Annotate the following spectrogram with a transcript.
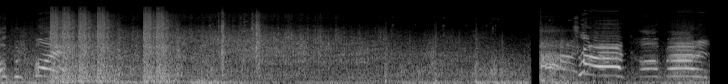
Open fire! Truck! Open!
